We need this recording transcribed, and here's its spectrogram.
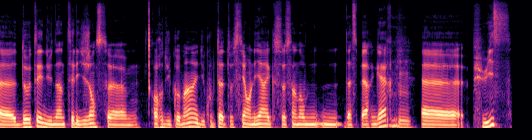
euh, doté d'une intelligence euh, hors du commun, et du coup peut-être aussi en lien avec ce syndrome d'Asperger, mmh. euh, puisse,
